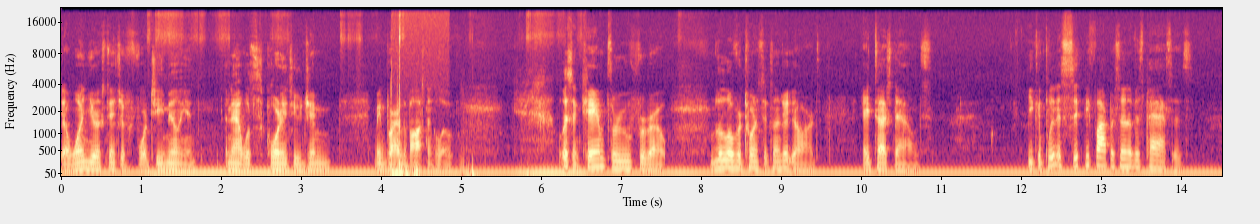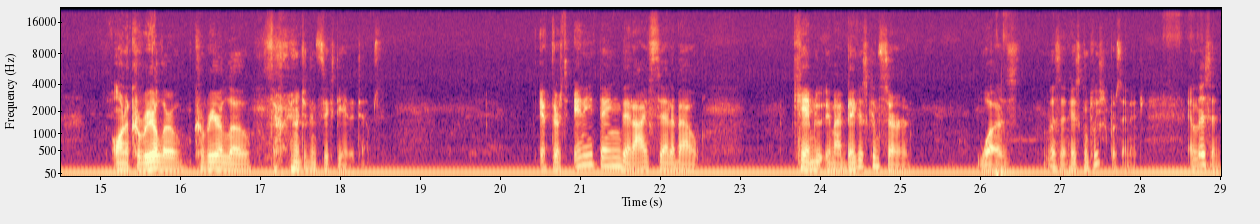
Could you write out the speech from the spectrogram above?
a one year extension for fourteen million, and that was according to Jim McBride of the Boston Globe. Listen, Cam threw for about a little over 2,600 yards, eight touchdowns. He completed 65% of his passes on a career low, career low 368 attempts if there's anything that I've said about Cam Newton, my biggest concern was, listen, his completion percentage. And listen,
